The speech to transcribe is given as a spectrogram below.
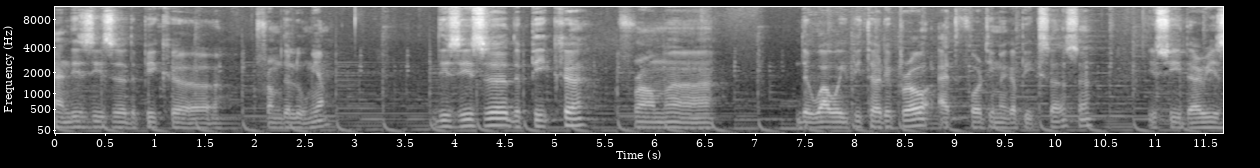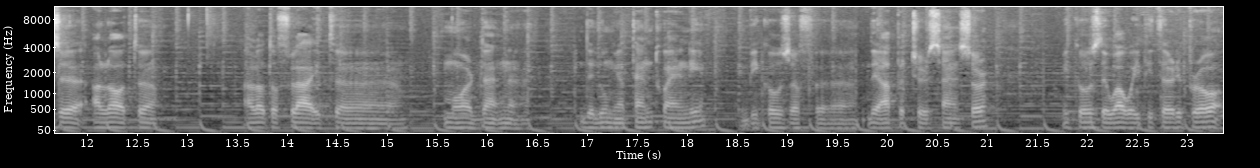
and this is uh, the pic uh, from the Lumia. This is uh, the pic from the Huawei P30 Pro at 40 megapixels. You see there is a lot, a lot of light more than the Lumia 1020 because of the aperture sensor because the Huawei P30 Pro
